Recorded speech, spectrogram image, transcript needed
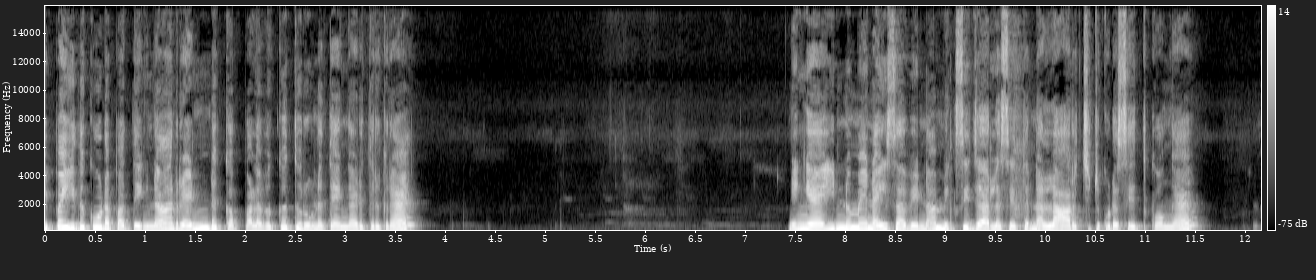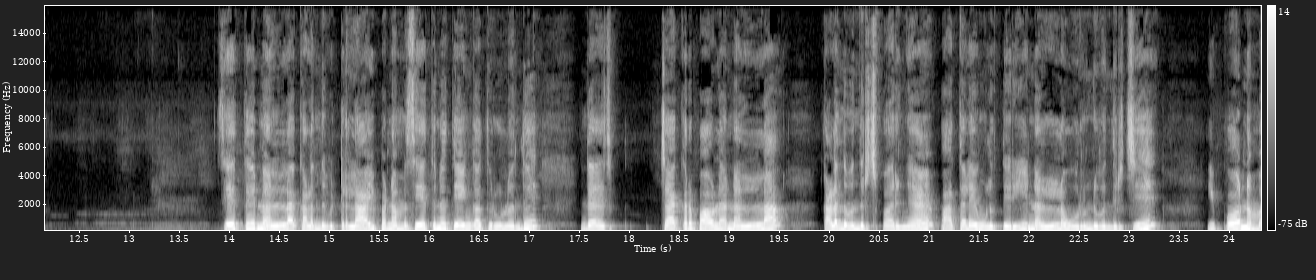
இப்போ இது கூட பார்த்தீங்கன்னா ரெண்டு கப் அளவுக்கு துருவின தேங்காய் எடுத்துருக்குறேன். நீங்கள் இன்னுமே நைஸாக வேணால் மிக்சி ஜாரில் சேர்த்து நல்லா அரைச்சிட்டு கூட சேர்த்துக்கோங்க. சேர்த்து நல்லா கலந்து விட்டுறலாம். இப்போ நம்ம சேர்த்துன தேங்காய் துருவில் வந்து இந்த சக்கரை பாவில் நல்லா கலந்து வந்துருச்சு பாருங்கள் பார்த்தாலே உங்களுக்கு தெரியும். நல்லா உருண்டு வந்துருச்சு. இப்போது நம்ம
